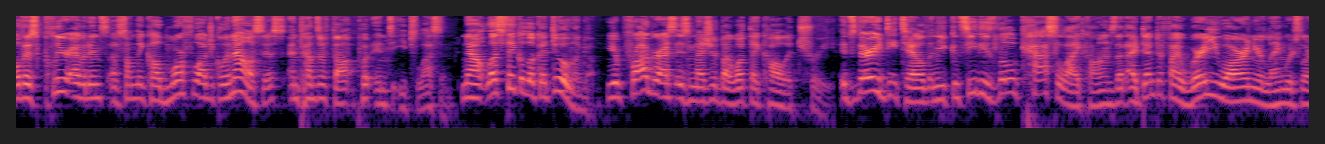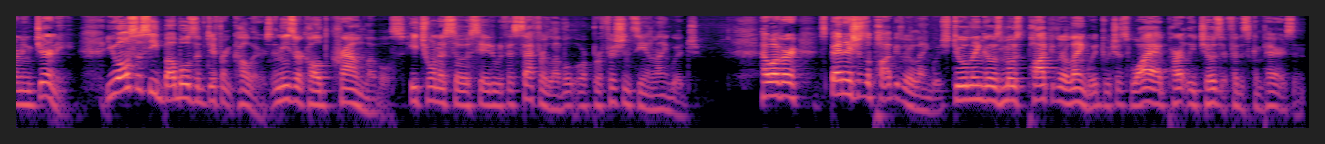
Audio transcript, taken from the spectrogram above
while there's clear evidence of something called morphological analysis and tons of thought put into each lesson. Now, let's take a look at Duolingo. Your progress is measured by what they call a tree. It's very detailed, and you can see these little castle icons that identify where you are in your language learning journey. You also see bubbles of different colors, and these are called crown levels, each one associated with a CEFR level or proficiency in language. However, Spanish is a popular language, Duolingo's most popular language, which is why I partly chose it for this comparison.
